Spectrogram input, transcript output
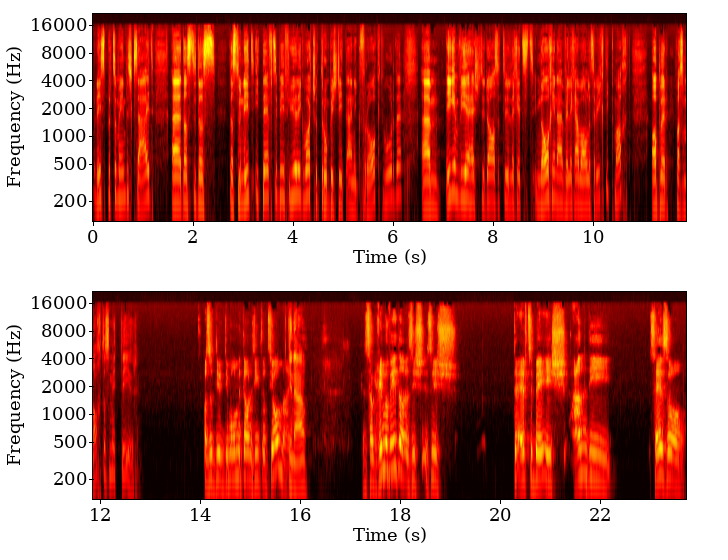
Lisper zumindest, gesagt, äh, dass du das dass du nicht in die FCB-Führung willst und darum bist du dort eigentlich gefragt worden. Ähm, irgendwie hast du das natürlich jetzt im Nachhinein vielleicht auch alles richtig gemacht, aber was macht das mit dir? Also die, die momentane Situation, meinst Genau. Das sage ich immer wieder, es ist, es ist, der FCB ist Ende Saison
